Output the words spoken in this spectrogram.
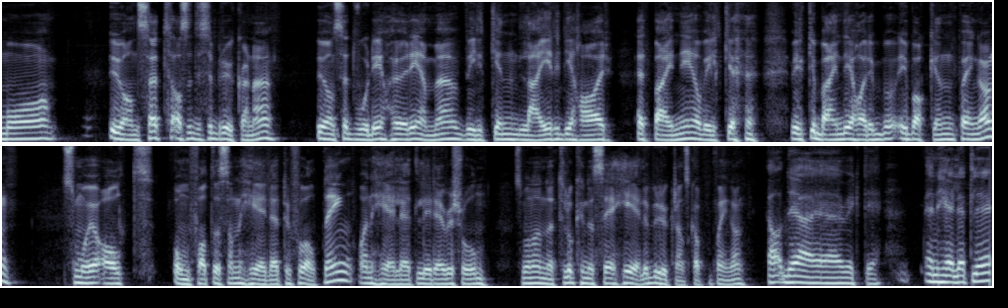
må uansett, altså disse brukerne, uansett hvor de hører hjemme, hvilken leir de har et bein i, og hvilke, hvilke bein de har i, i bakken på en gang, så må jo alt omfattes av en helhetlig forvaltning og en helhetlig revisjon. Så man er nødt til å kunne se hele brukerlandskapet på en gang. Ja, det er viktig. En helhetlig,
